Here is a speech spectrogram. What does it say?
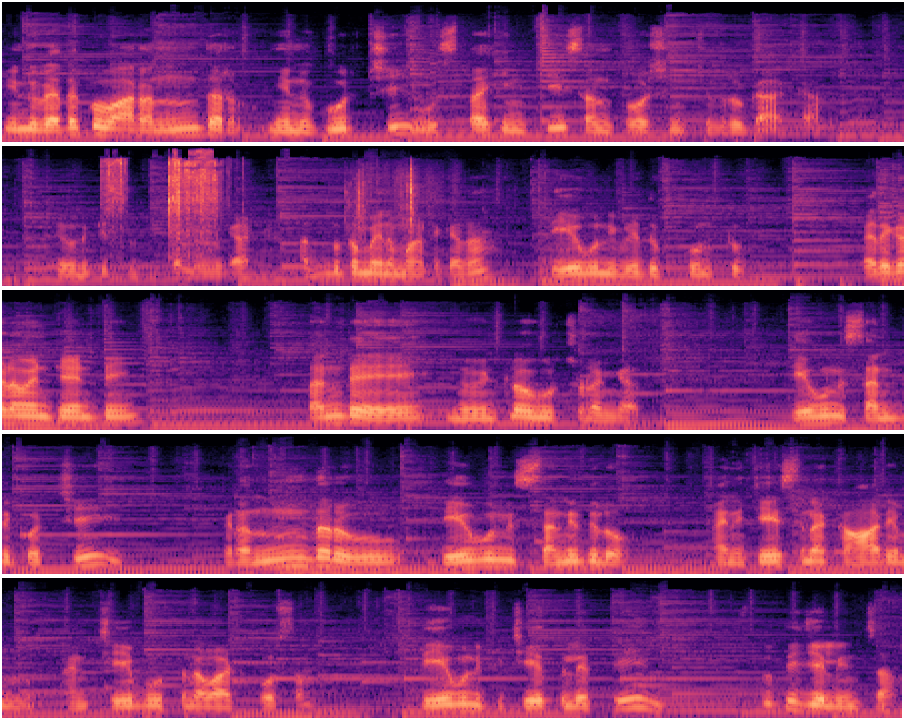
నిన్ను వెదకు వారందరూ నిన్ను గూర్చి ఉత్సహించి సంతోషించుదురుగాక. దేవునికి స్థుతి కలుగును అద్భుతమైన మాట కదా? దేవుని వెతుక్కుంటూ వెతకడం అంటే ఏంటి? సండే నువ్వు ఇంట్లో కూర్చోడం కాదు. దేవుని సన్నిధికి వచ్చి మీరందరూ దేవుని సన్నిధిలో ఆయన చేసిన కార్యములు ఆయన చేయబోతున్న వాటి కోసం దేవునికి చేతులెత్తి స్థుతి చెల్లించాం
